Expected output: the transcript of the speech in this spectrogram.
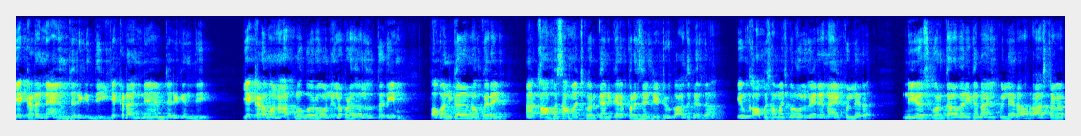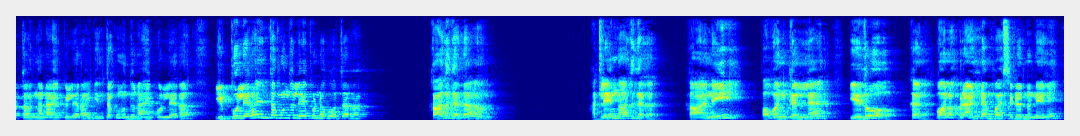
ఎక్కడ న్యాయం జరిగింది? ఎక్కడ అన్యాయం జరిగింది? ఎక్కడ మన ఆత్మగౌరవం నిలబడగలుగుతుంది? పవన్ కళ్యాణ్ ఒకరే కాపు సామాజిక వర్గానికి రిప్రజెంటేటివ్ కాదు కదా? ఏం కాపు సామాజిక వర్గంలో వేరే నాయకులు లేరా? నియోజకవర్గాల వారిగా నాయకులు లేరా? రాష్ట్ర వ్యాప్తంగా నాయకులు లేరా? ఇంతకుముందు నాయకులు లేరా? ఇప్పుడు లేరా? ఇంతకుముందు లేకుండా పోతారా? కాదు కదా? అట్లేం కాదు కదా? కానీ పవన్ కళ్యాణ్ ఏదో వాళ్ళ బ్రాండ్ అంబాసిడర్ను నేనే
